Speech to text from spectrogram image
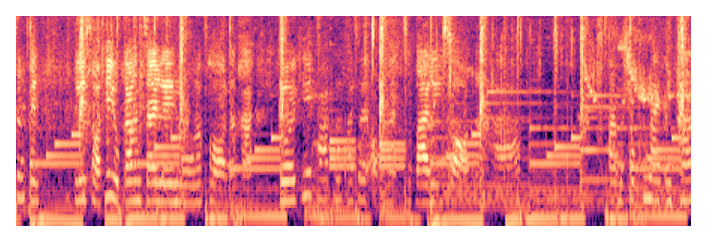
ซึ่งเป็นรีสอร์ทที่อยู่กลางใจเรนูนครนะคะ โดยที่พักนะคะจะออกแบบสไตล์รีสอร์ทนะคะพามาชมข้างในกันค่ะ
